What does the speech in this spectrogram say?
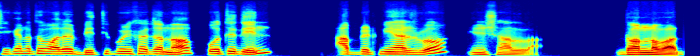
সেখানে তোমাদের বৃত্তি পরীক্ষার জন্য প্রতিদিন আপডেট নিয়ে আসব ইনশাল্লাহ ধন্যবাদ।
